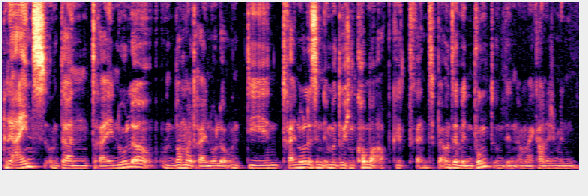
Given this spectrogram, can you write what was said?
eine 1 und dann drei Nuller und nochmal drei Nuller. Und die drei Nuller sind immer durch ein Komma abgetrennt. Bei uns mit einem Punkt und den amerikanischen mit einem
